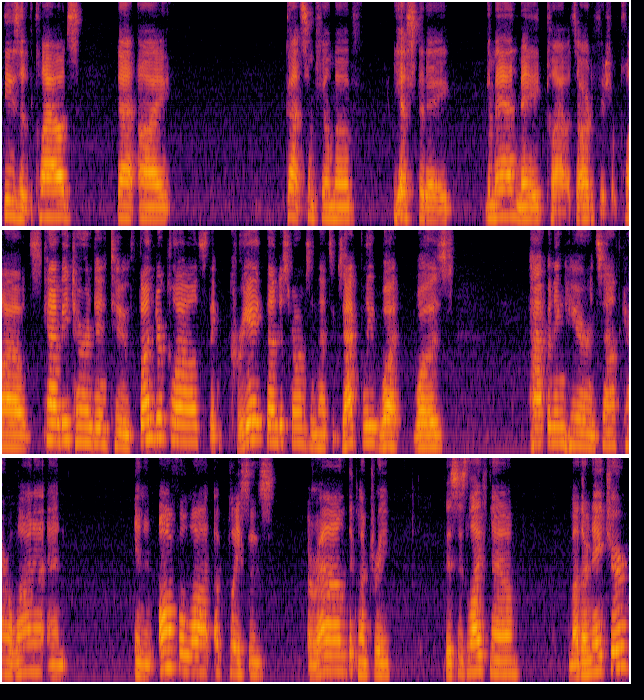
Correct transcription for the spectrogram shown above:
These are the clouds that I got some film of yesterday the man-made clouds, artificial clouds, can be turned into thunder clouds. They create thunderstorms, and that's exactly what was happening here in South Carolina and in an awful lot of places around the country. This is life now. Mother Nature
